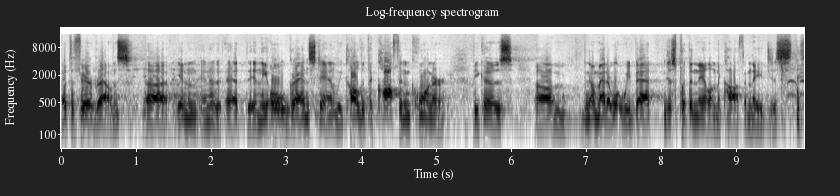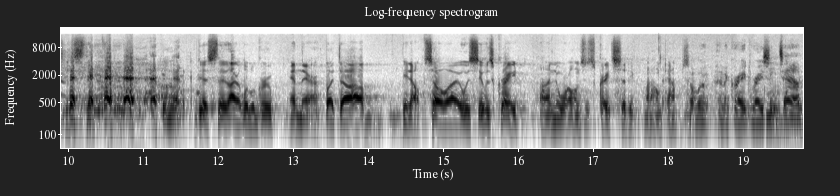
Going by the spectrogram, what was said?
at the fairgrounds uh, in in, a, at the, in the old grandstand. We called it the coffin corner because um, no matter what we bet just put the nail in the coffin. They just just, uh, just uh, our little group in there. But uh, you know so uh, it was it was great uh, New Orleans is a great city my hometown and a great racing town.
